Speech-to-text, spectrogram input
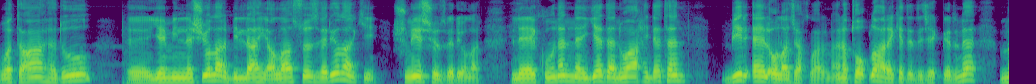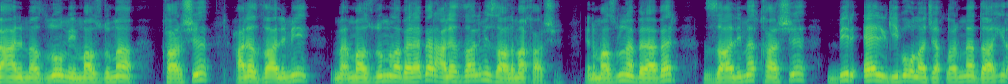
Ve taahedu e, yeminleşiyorlar billahi Allah'a söz veriyorlar ki şunu söz veriyorlar. Lekunenne yeden vahideten bir el olacaklarına yani toplu hareket edeceklerine me'al mazlumi mazluma karşı ale zalimi mazlumla beraber ale zalimi zalime karşı. Yani mazlumla beraber zalime karşı bir el gibi olacaklarına dair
